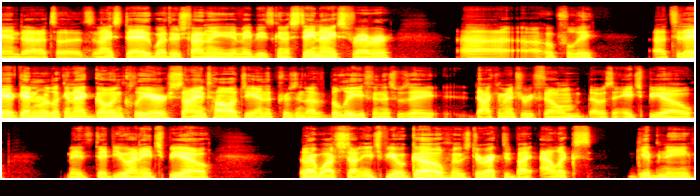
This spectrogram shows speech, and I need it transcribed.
And uh, it's a it's a nice day. The weather's finally maybe it's gonna stay nice forever. Uh, uh, hopefully. Uh, today again we're looking at Going Clear, Scientology and the Prison of Belief, and this was a documentary film that was an HBO made its debut on HBO that I watched on HBO Go. It was directed by Alex Gibney,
